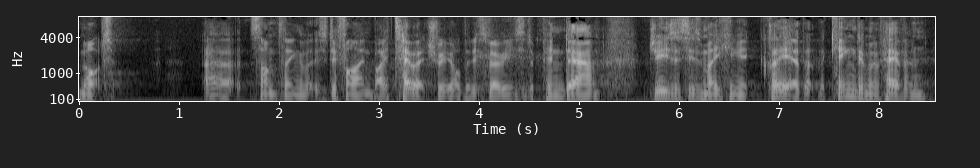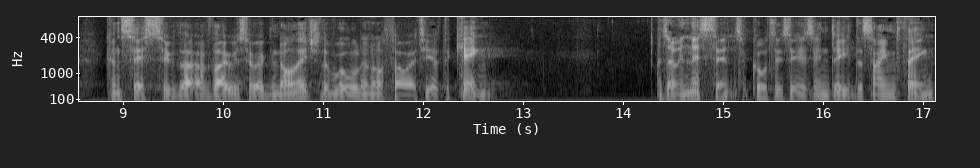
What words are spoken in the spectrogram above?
not uh, something that is defined by territory or that it's very easy to pin down. Jesus is making it clear that the kingdom of heaven consists of those who acknowledge the rule and authority of the king. So, in this sense, of course, it is indeed the same thing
